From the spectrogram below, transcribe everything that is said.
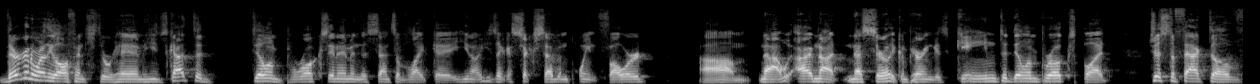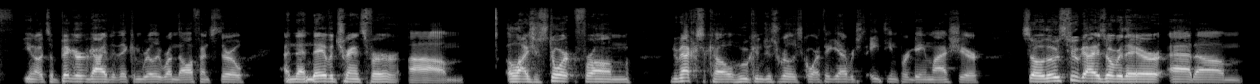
They're going to run the offense through him. He's got the Dillon Brooks in him in the sense of like a, you know, he's like a six, seven point forward. Um, now I'm not necessarily comparing his game to Dillon Brooks, but just the fact of, you know, it's a bigger guy that they can really run the offense through. And then they have a transfer. Um, Elijah Stewart from New Mexico, who can just really score. I think he averaged 18 per game last year. So those two guys over there at, um,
